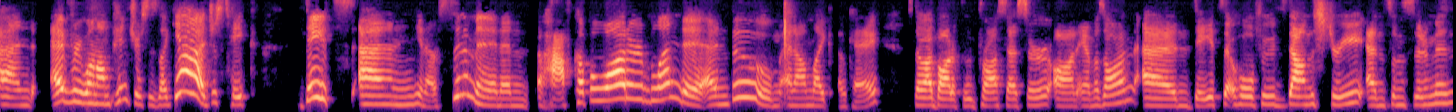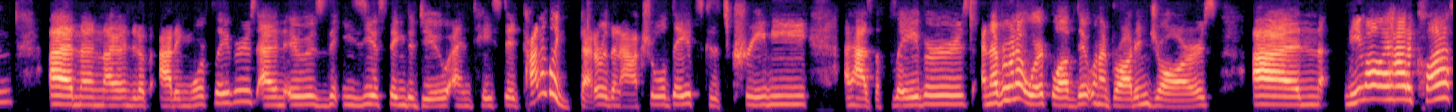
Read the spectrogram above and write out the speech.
And everyone on Pinterest is like, yeah, just take dates and you know cinnamon and a half cup of water and blend it and boom and i'm like okay so i bought a food processor on amazon and dates at whole foods down the street and some cinnamon. And then i ended up adding more flavors and it was the easiest thing to do and tasted kind of like better than actual dates because it's creamy and has the flavors. And everyone at work loved it when i brought in jars. And meanwhile i had a class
